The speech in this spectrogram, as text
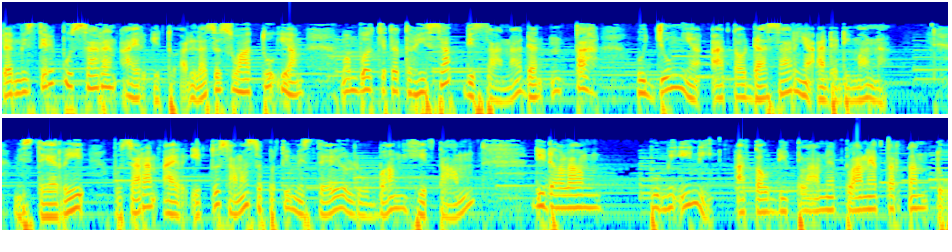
Dan misteri pusaran air itu adalah sesuatu yang membuat kita terhisap di sana dan entah ujungnya atau dasarnya ada di mana. Misteri pusaran air itu sama seperti misteri lubang hitam di dalam bumi ini atau di planet-planet tertentu.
